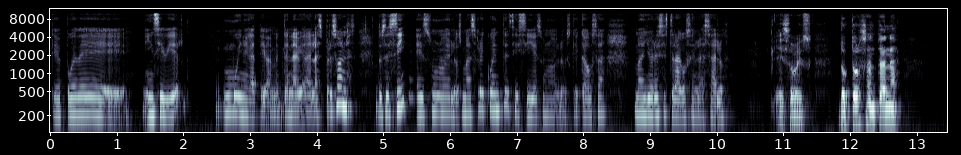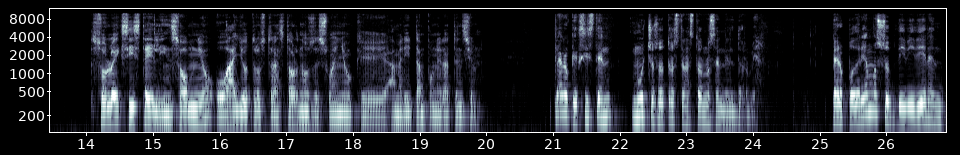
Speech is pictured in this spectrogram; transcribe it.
que puede incidir muy negativamente en la vida de las personas. Entonces sí, es uno de los más frecuentes y sí es uno de los que causa mayores estragos en la salud. Eso es. Doctor Santana, ¿Solo existe el insomnio o hay otros trastornos de sueño que ameritan poner atención? Claro que existen muchos otros trastornos en el dormir, pero podríamos subdividir en,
